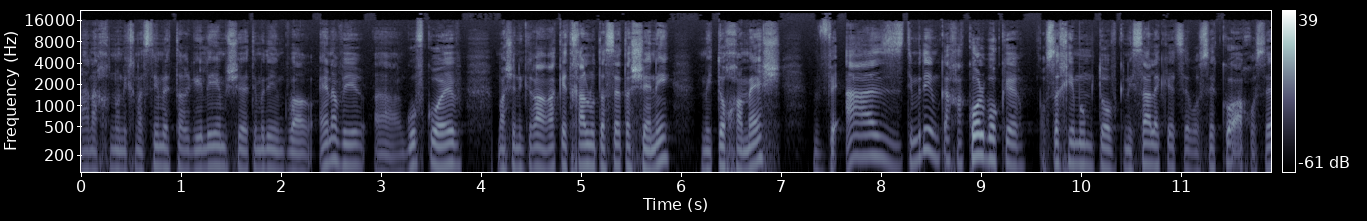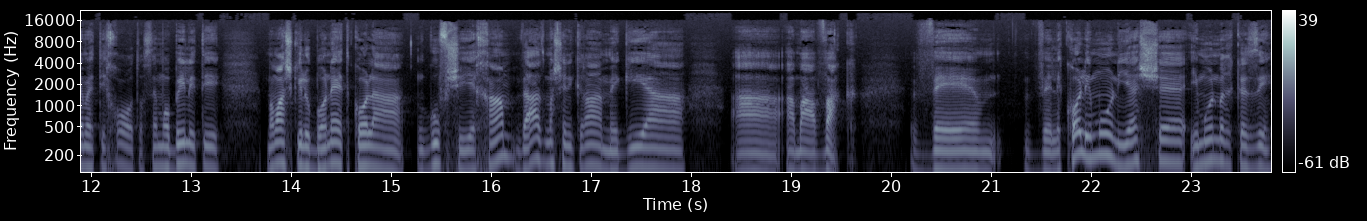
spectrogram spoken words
אנחנו נכנסים לתרגילים שאתם יודעים, כבר אין אוויר, הגוף כואב, מה שנקרא, רק התחלנו את הסט השני מתוך חמש, ואז, אתם יודעים, ככה כל בוקר עושה חימום טוב, כניסה לקצב, עושה כוח, עושה מתיחות, עושה מוביליטי, ממש כאילו בונה את כל הגוף שיהיה חם, ואז מה שנקרא, מגיע המאבק. ו... ולכל אימון יש אה, אימון מרכזי,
